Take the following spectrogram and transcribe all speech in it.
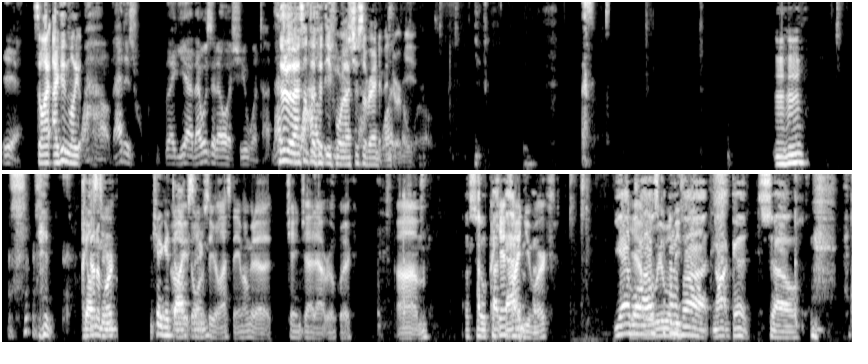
Yeah. So I, I can like Wow, that is like yeah, that was at LSU one time. That's No, no, that's not the wild that you 54, that's just a random indoor meet. world? Mm-hmm. I found a Justin, mark. King of Oh, I don't want to say your last name. I'm gonna change that out real quick. Um, Oh, so I cut can't that find you, Mark. Yeah, well, Yeah, I was we will kind be- of uh, not good. So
